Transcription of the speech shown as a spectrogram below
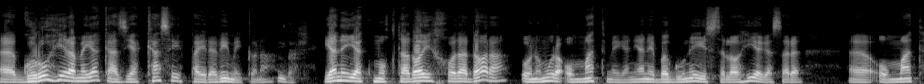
گروهی را میگه که از یک کسی پیروی می‌کنه. بله. یعنی یک مقتدای خود داره اونمو را امت میگن. یعنی به گونه اصطلاحی اگر سر امت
